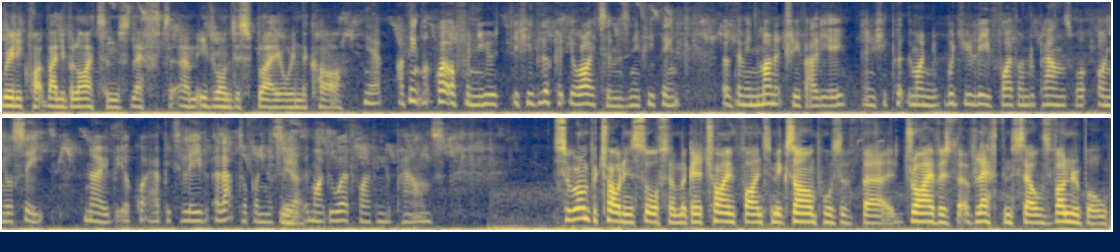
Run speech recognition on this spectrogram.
really quite valuable items left um, either on display or in the car. Yeah, I think quite often you, if you look at your items and if you think of them in monetary value, and if you put them on, would you leave five hundred pounds on your seat? No, but you're quite happy to leave a laptop on your seat. Yeah. It might be worth five hundred pounds. So we're on patrol in Sawston. We're going to try and find some examples of uh, drivers that have left themselves vulnerable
